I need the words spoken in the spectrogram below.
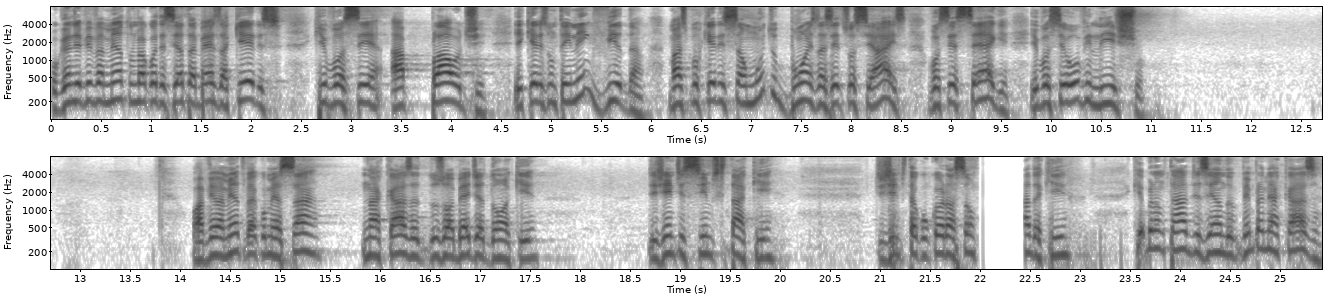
O grande avivamento não vai acontecer através daqueles que você aplaude e que eles não têm nem vida, mas porque eles são muito bons nas redes sociais, você segue e você ouve lixo. O avivamento vai começar na casa dos Obed-Edom aqui, de gente simples que está aqui, de gente que está com o coração quebrantado aqui, quebrantado, dizendo: Vem para minha casa,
